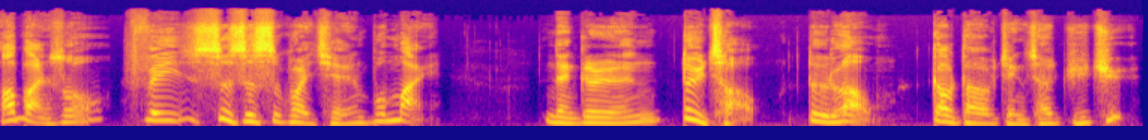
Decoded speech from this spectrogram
老板说：“非四十四块钱不卖。”两个人对吵对闹，告到警察局去。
